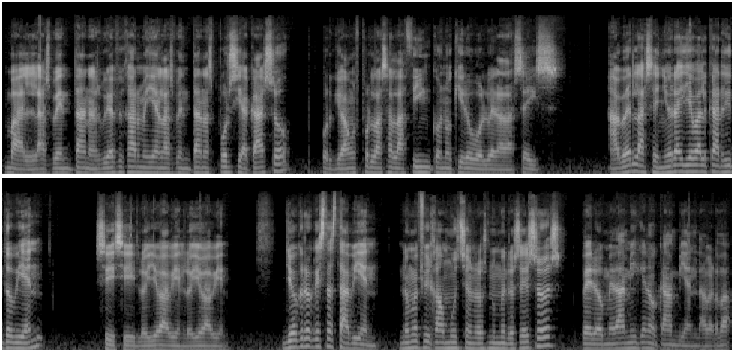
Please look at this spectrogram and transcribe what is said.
Vale, las ventanas. Voy a fijarme ya en las ventanas por si acaso porque vamos por la sala 5, no quiero volver a la 6 A ver, ¿la señora lleva el carrito bien? Sí, sí, lo lleva bien, lo lleva bien. Yo creo que esta está bien. No me he fijado mucho en los números esos Pero me da a mí que no cambian, la verdad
